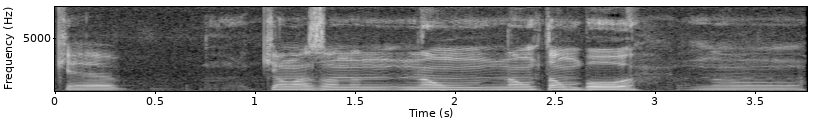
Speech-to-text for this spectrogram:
que, é, que é uma zona não, não tão boa. No,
